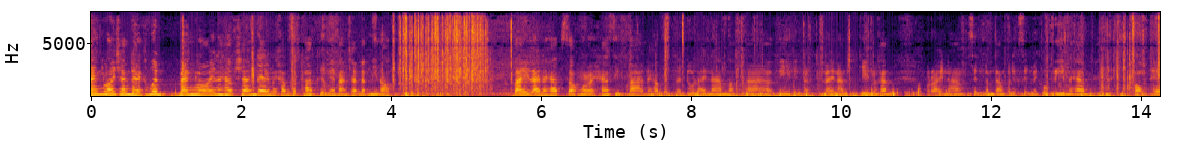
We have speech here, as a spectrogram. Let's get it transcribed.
แบงค์ร้อยช้างแดงครับเพื่อนแบงค์ร้อยนะครับช้างแดงนะครับสภาพคือไม่ผ่านใช้แบบนี้เนาะใบและนะครับ 250 บาทนะครับเพื่อนดูลายน้ำเนาะอ่านี่เห็นไหมลายน้ำชัดเจนนะครับลายน้ำเส้นดำๆเขาเรียกเส้นไมโครฟิล์มนะครับ ของแท้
